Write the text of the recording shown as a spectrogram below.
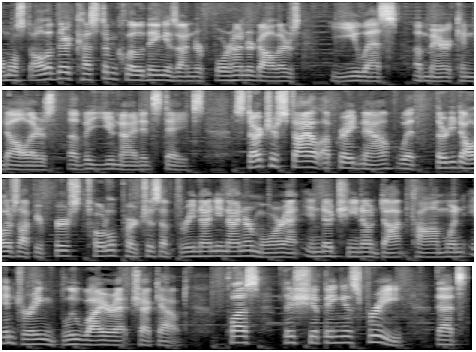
Almost all of their custom clothing is under $400 US American dollars of the United States. Start your style upgrade now with $30 off your first total purchase of $3.99 or more at Indochino.com when entering Blue Wire at checkout. Plus, the shipping is free. That's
